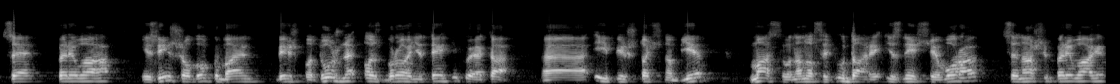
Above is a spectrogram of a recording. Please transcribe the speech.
це перевага, і з іншого боку, маємо більш потужне озброєння техніку, яка е, і більш точно б'є, масово наносить удари і знищує ворога. Це наші переваги.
